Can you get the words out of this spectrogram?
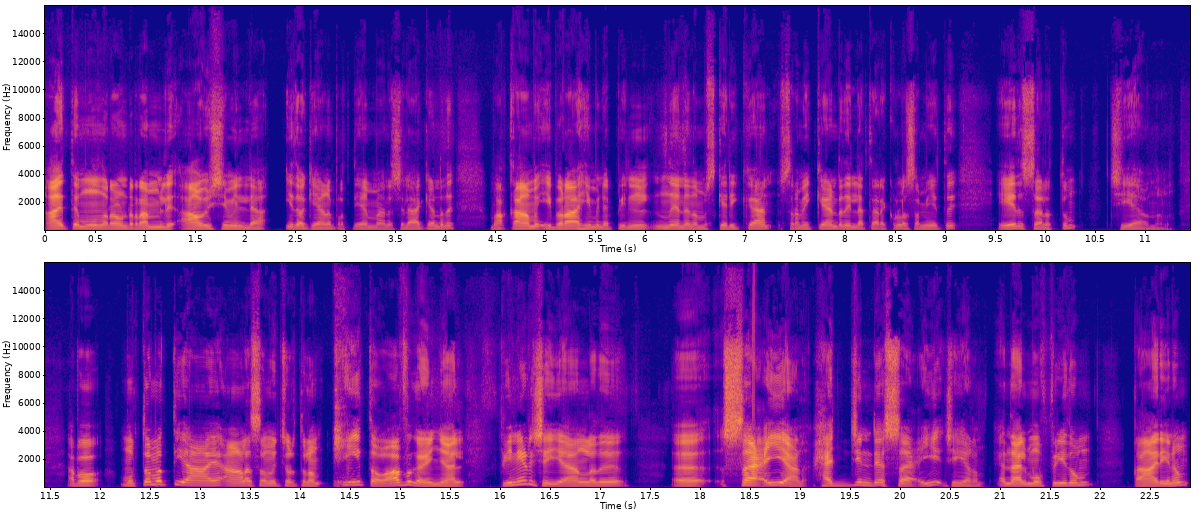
ആദ്യത്തെ മൂന്ന് റൗണ്ട് റമ്മിൽ ആവശ്യമില്ല. ഇതൊക്കെയാണ് പ്രത്യേകം മനസ്സിലാക്കേണ്ടത്. മക്കാമ് ഇബ്രാഹിമിന്റെ പിന്നിൽ നിന്ന് തന്നെ നമസ്കരിക്കാൻ ശ്രമിക്കേണ്ടതില്ല. തിരക്കുള്ള സമയത്ത് ഏത് സ്ഥലത്തും ചെയ്യാവുന്നതാണ്. അപ്പോൾ മുത്തമത്തിയായ ആളെ സംബന്ധിച്ചിടത്തോളം ഈ തവാഫ് കഴിഞ്ഞാൽ പിന്നീട് ചെയ്യാനുള്ളത് സയ്യാണ് ഹജ്ജിന്റെ സയ്യ് ചെയ്യണം. എന്നാൽ മുഫ്രീദും കാരിനും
